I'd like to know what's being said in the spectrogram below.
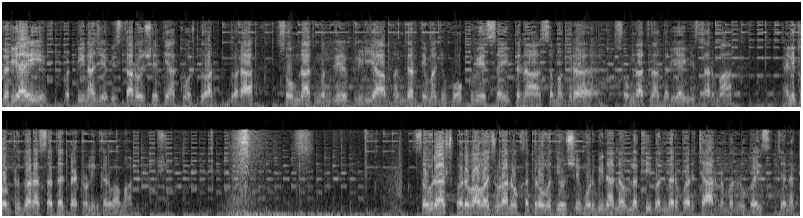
દરિયાઈ પટ્ટીના જે વિસ્તારો છે, ત્યાં કોસ્ટગાર્ડ દ્વારા સોમનાથ મંદિર, ભીડિયા બંદર તેમજ વોકવે સહિતના સમગ્ર સોમનાથના દરિયાઈ વિસ્તારમાં હેલિકોપ્ટર દ્વારા સતત પેટ્રોલિંગ કરવામાં આવી સૌરાષ્ટ્ર પર વાવાઝોડાનો ખતરો વધ્યો છે. મોરબીના નવલખી બંદર પર ચાર નંબરનું ભયજનક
